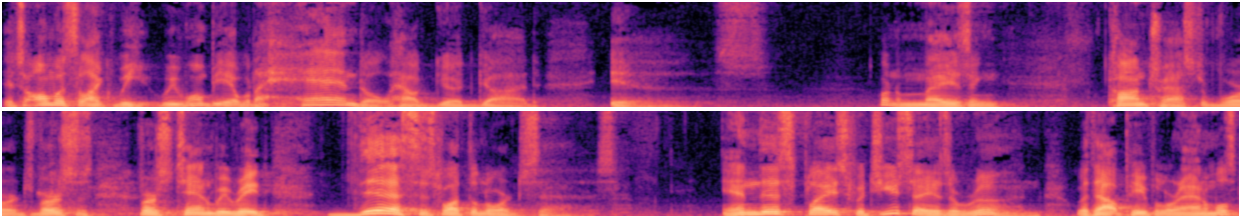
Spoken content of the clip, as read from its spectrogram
It's almost like we, we won't be able to handle how good God is. What an amazing contrast of words. Verses, verse 10, we read, This is what the Lord says. In this place, which you say is a ruin, without people or animals,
